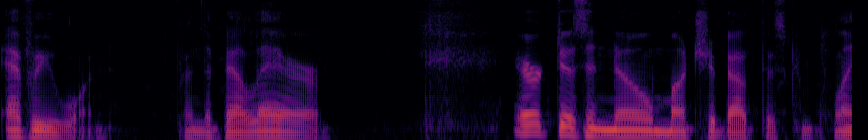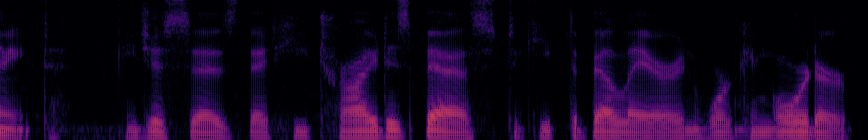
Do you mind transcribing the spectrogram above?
everyone from the Bel Air. Eric doesn't know much about this complaint. He just says that he tried his best to keep the Bel Air in working order.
